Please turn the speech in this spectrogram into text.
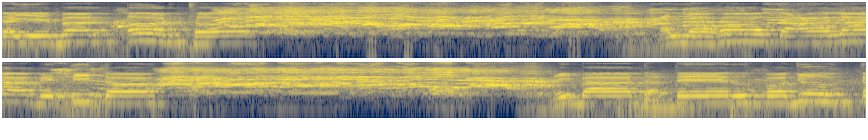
তাইয়েবার অর্থ আল্লাহ তাআলা ব্যতীত ইবাদতের উপযুক্ত।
